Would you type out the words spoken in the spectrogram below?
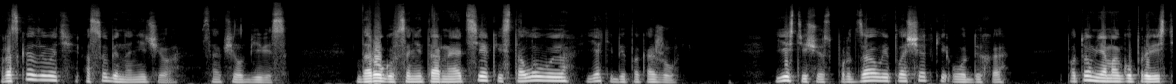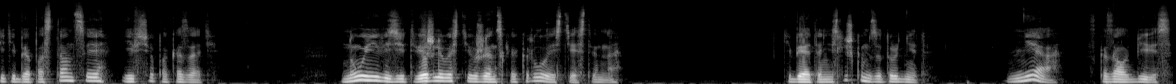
«Рассказывать особенно нечего», — сообщил Бивис. Дорогу в санитарный отсек и столовую я тебе покажу. Есть еще спортзалы и площадки отдыха. Потом я могу провести тебя по станции и все показать. Ну и визит вежливости в женское крыло, естественно. Тебя это не слишком затруднит? не сказал Бивис.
